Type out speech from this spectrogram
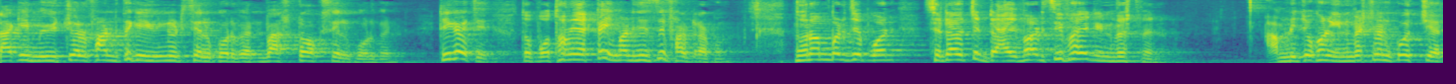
নাকি মিউচুয়াল ফান্ড থেকে ইউনিট সেল করবেন বা স্টক সেল করবেন, ঠিক আছে? তো প্রথমে একটা ইমার্জেন্সি ফান্ড রাখুন। দু নম্বর যে পয়েন্ট সেটা হচ্ছে ডাইভার্সিফাইড ইনভেস্টমেন্ট আপনি যখন ইনভেস্টমেন্ট করছেন,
